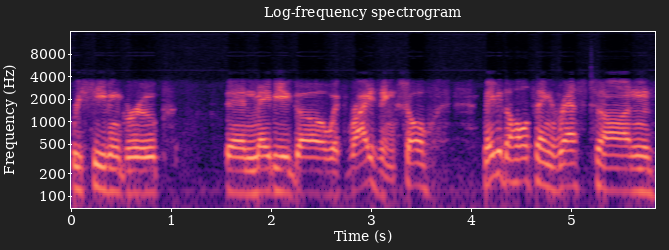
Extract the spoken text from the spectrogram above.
receiving group, then maybe you go with Rising. So maybe the whole thing rests on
